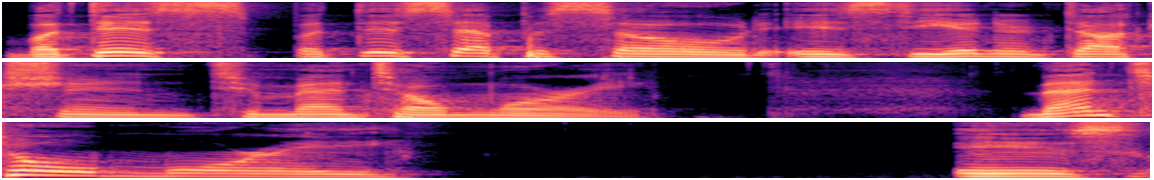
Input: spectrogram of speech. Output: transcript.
but this but this episode is the introduction to Memento Mori. Memento Mori is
